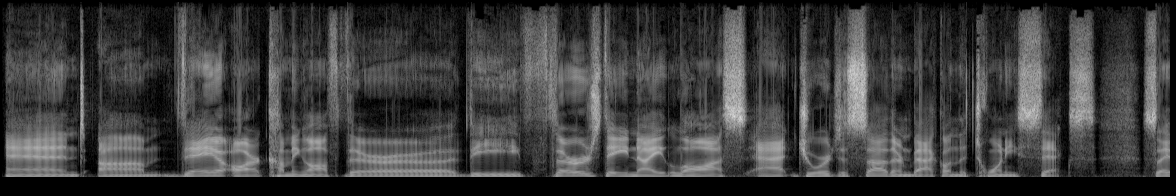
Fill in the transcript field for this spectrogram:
and um, they are coming off their the Thursday night loss at Georgia Southern back on the 26th. So they've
